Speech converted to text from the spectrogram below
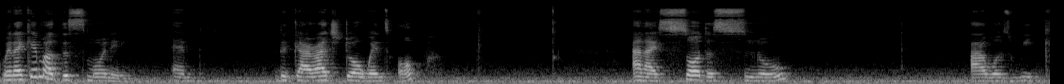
When I came out this morning and the garage door went up and I saw the snow, I was weak.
